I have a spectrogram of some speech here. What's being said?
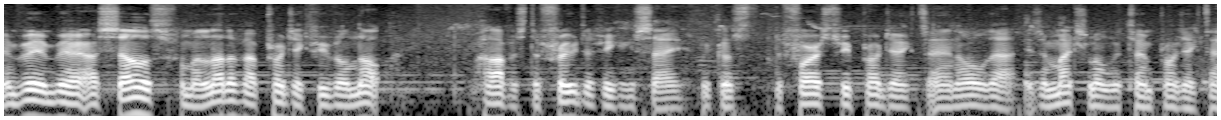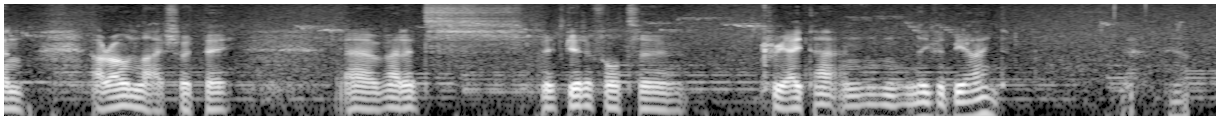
And we, we ourselves, from a lot of our projects, we will not harvest the fruit, as we can say, because the forestry project and all that is a much longer term project than our own lives would be. Uh, but it's, it's beautiful to create that and leave it behind. Yeah.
